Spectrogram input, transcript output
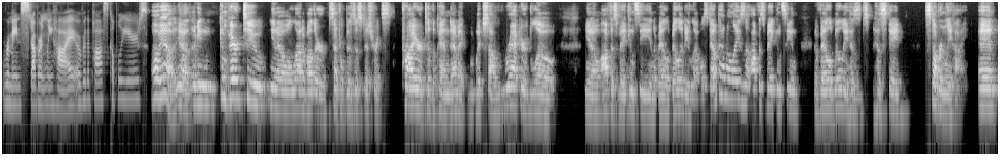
remained stubbornly high over the past couple years? Oh yeah, yeah. I mean, compared to, you know, a lot of other central business districts prior to the pandemic, which saw record low, you know, office vacancy and availability levels, downtown LA's office vacancy and availability has has stayed stubbornly high. And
